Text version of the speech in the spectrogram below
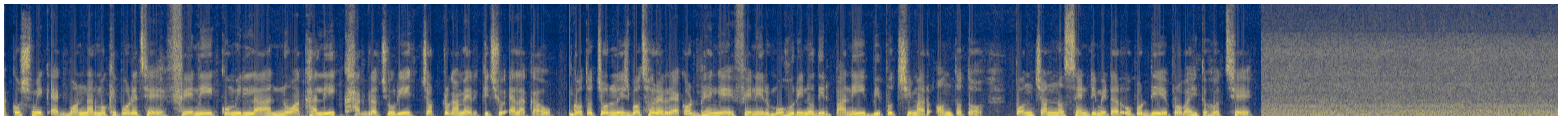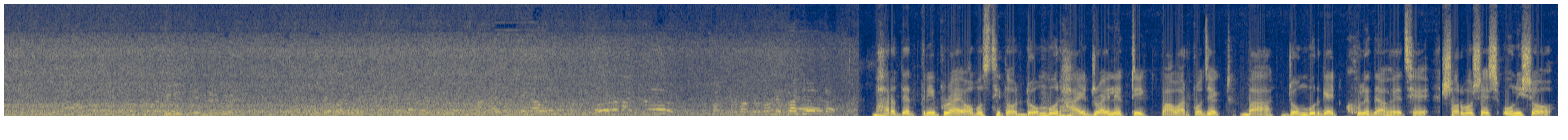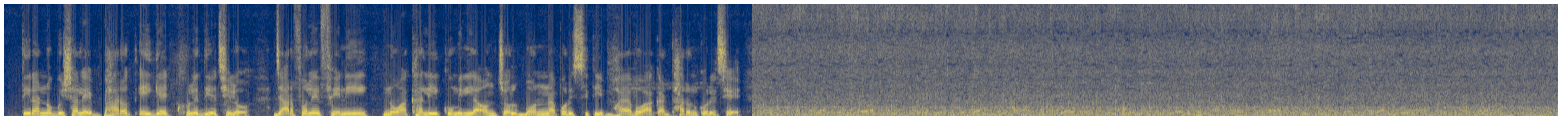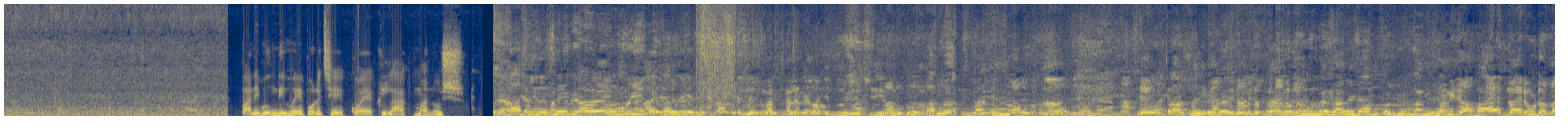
আকস্মিক এক বন্যার মুখে পড়েছে ফেনী কুমিল্লা নোয়াখালী খাগড়াছড়ি চট্টগ্রামের কিছু এলাকাও গত চল্লিশ বছরের রেকর্ড ভেঙে ফেনীর মোহরী নদীর পানি বিপদসীমার অন্তত পঞ্চান্ন সেন্টিমিটার উপর দিয়ে প্রবাহিত হচ্ছে ভারতের ত্রিপুরায় অবস্থিত Dumbur hydro electric power project বা ডম্বুর গেট খুলে দেওয়া হয়েছে। সর্বশেষ উনিশশো তিরানব্বই সালে ভারত এই গেট খুলে দিয়েছিল, যার ফলে ফেনী, নোয়াখালী, কুমিল্লা অঞ্চল বন্যা পরিস্থিতি ভয়াবহ আকার ধারণ করেছে। পানিবন্দী হয়ে পড়েছে কয়েক লাখ মানুষ।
